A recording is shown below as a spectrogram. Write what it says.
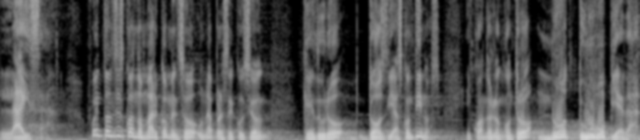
Liza. Fue entonces cuando Mark comenzó una persecución que duró dos días continuos, y cuando lo encontró no tuvo piedad.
